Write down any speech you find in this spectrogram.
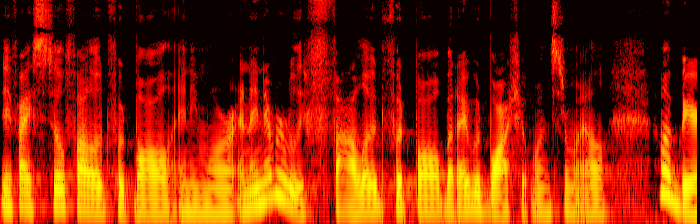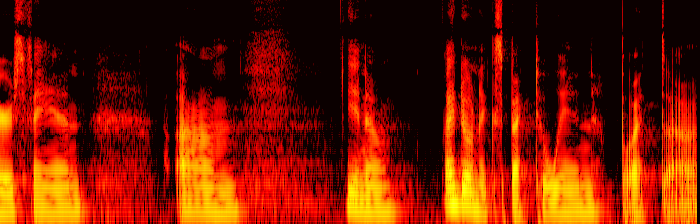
if I still followed football anymore, and I never really followed football, but I would watch it once in a while. I'm a Bears fan. Um, you know, I don't expect to win, but uh,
